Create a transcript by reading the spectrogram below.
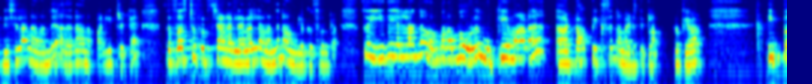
இனிஷியலா நான் வந்து அதை தான் நான் பண்ணிட்டு இருக்கேன். ஸோ ஃபர்ஸ்ட் ஃபிஃப்த் ஸ்டாண்டர்ட் லெவல்ல வந்து நான் உங்களுக்கு சொல்றேன். ஸோ இது எல்லாம் தான் ரொம்ப ரொம்ப ஒரு முக்கியமான டாபிக்ஸ் நம்ம எடுத்துக்கலாம். ஓகேவா இப்ப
